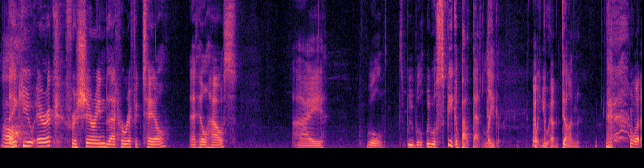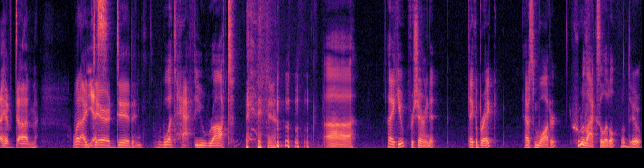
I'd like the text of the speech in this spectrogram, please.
Oh. Thank you, Eric, for sharing that horrific tale at Hill House. I will we will we will speak about that later. What you have done. what I have done. What I Yes. dare did. What hath you wrought? uh thank you for sharing it. Take a break, have some water, relax a little. We'll do.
